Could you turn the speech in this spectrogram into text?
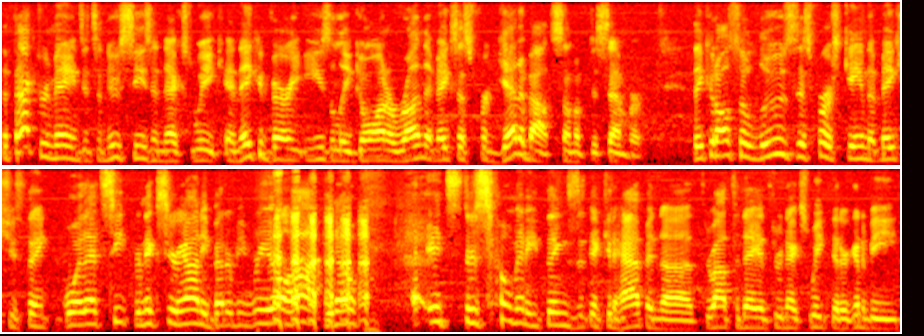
The fact remains, it's a new season next week, and they could very easily go on a run that makes us forget about some of December. They could also lose this first game that makes you think, boy, that seat for Nick Sirianni better be real hot. You know, it's there's so many things that it could happen uh, throughout today and through next week that are going to be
